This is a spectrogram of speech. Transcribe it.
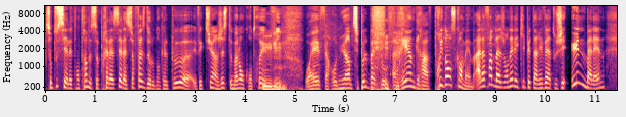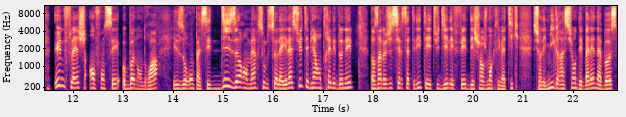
surtout si elle est en train de se prélasser à la surface de l'eau. Donc, elle peut euh, effectuer un geste malencontreux et puis, ouais, faire remuer un petit peu le bateau. Rien de grave. Prudence quand même. À la fin de la journée, l'équipe est arrivée à toucher une baleine, une flèche enfoncée au bon endroit. Ils auront passé 10 heures en mer sous le soleil. La suite, eh bien, entrer les données dans un logiciel satellite et étudier l'effet des changements climatiques sur les migrations des baleines à bosse.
